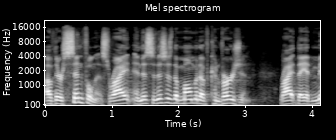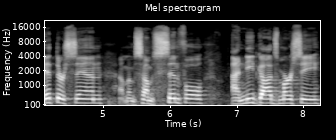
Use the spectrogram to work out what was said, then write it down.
of their sinfulness, right? And this, this is the moment of conversion, right? They admit their sin. I'm, I'm sinful. I need God's mercy.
